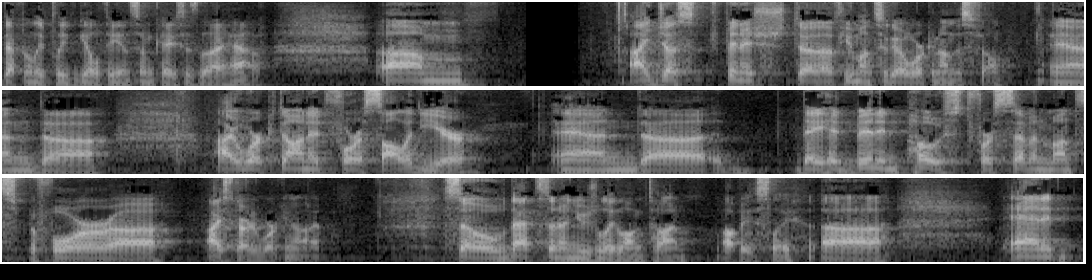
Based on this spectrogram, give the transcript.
definitely plead guilty in some cases that I have. Um, I just finished uh, a few months ago working on this film, and uh, I worked on it for a solid year, and uh, they had been in post for seven months before uh, I started working on it. So that's an unusually long time, obviously. Uh, and it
